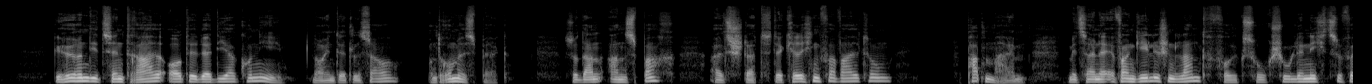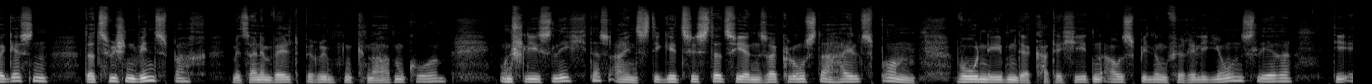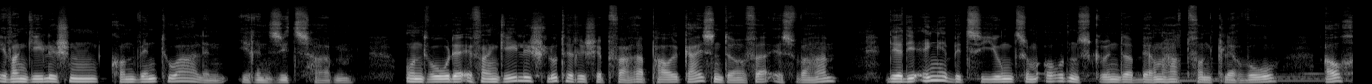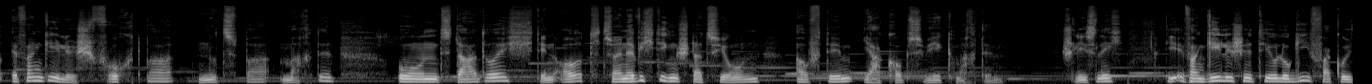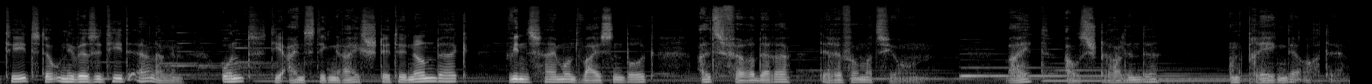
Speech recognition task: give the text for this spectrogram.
gehören die Zentralorte der Diakonie Neuendettelsau und Rummelsberg, sodann Ansbach als Stadt der Kirchenverwaltung, Pappenheim. Mit seiner evangelischen Landvolkshochschule nicht zu vergessen, dazwischen Winsbach mit seinem weltberühmten Knabenchor und schließlich das einstige Zisterzienserkloster Heilsbronn, wo neben der Katechetenausbildung für Religionslehrer die evangelischen Konventualen ihren Sitz haben. Und wo der evangelisch-lutherische Pfarrer Paul Geißendörfer es war, der die enge Beziehung zum Ordensgründer Bernhard von Clairvaux auch evangelisch fruchtbar nutzbar machte und dadurch den Ort zu einer wichtigen Station auf dem Jakobsweg machte. Schließlich die evangelische Theologiefakultät der Universität Erlangen und die einstigen Reichsstädte Nürnberg, Winsheim und Weißenburg als Förderer der Reformation. Weit ausstrahlende und prägende Orte.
